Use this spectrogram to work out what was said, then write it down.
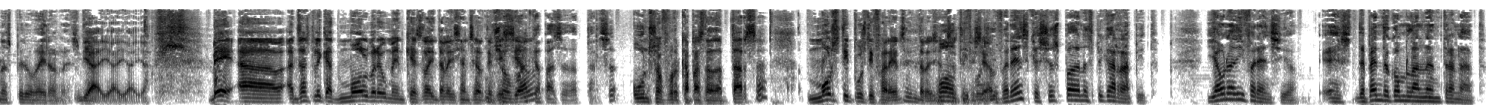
n'espero gaire res. Ja, ja, ja, ja. Bé, eh, ens ha explicat molt breument què és la intel·ligència Un software artificial. capaç d'adaptar-se. un software capaç d'adaptar-se, molts tipus diferents d'intel·ligència Molt tipus artificial. diferents, que això es poden explicar ràpid. Hi ha una diferència. És, depèn de com l'han entrenat.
